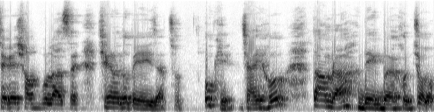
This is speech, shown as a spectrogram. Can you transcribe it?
জায়গায় সবগুলো আছে, সেখানে তো পেয়েই যাচ্ছ। ওকে যাই হোক, তো আমরা দেখব এখন, চলো।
